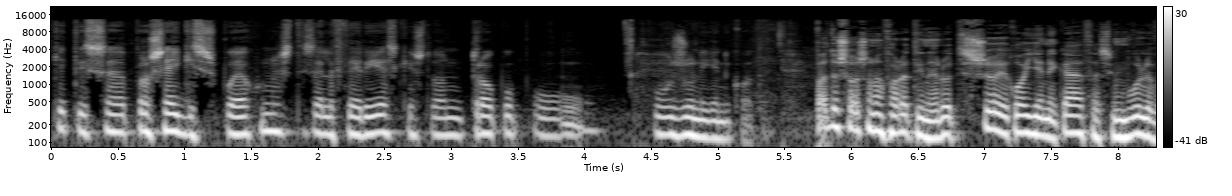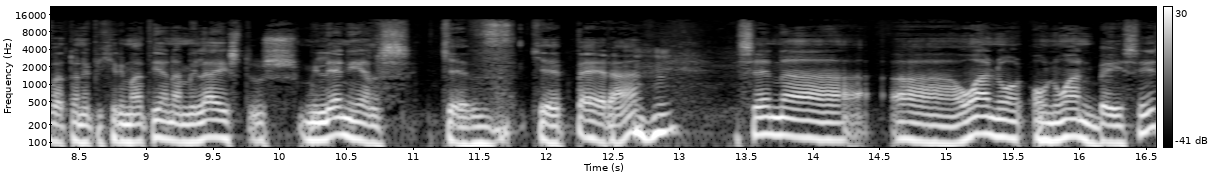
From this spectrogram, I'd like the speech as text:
και της ε, προσέγγισης που έχουν στις ελευθερίες και στον τρόπο που, που ζουν γενικότερα. Πάντως, όσον αφορά την ερώτηση σου, εγώ γενικά θα συμβούλευα τον επιχειρηματία να μιλάει στους millennials και, δ- και πέρα σε ένα α, one-on-one basis,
